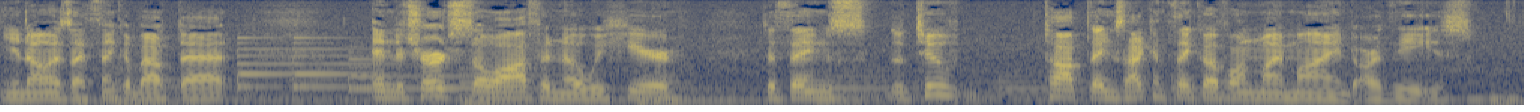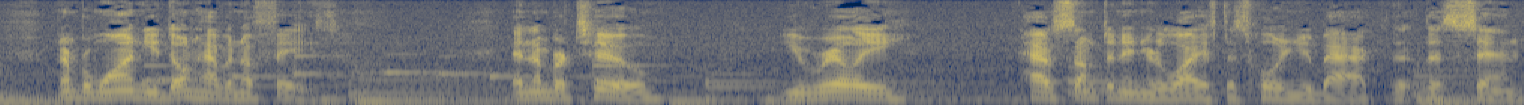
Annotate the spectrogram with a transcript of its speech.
You know, as I think about that, in the church, so often though we hear the things, the two top things I can think of on my mind are these. Number one, you don't have enough faith. And number two, you really have something in your life that's holding you back, this sin.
